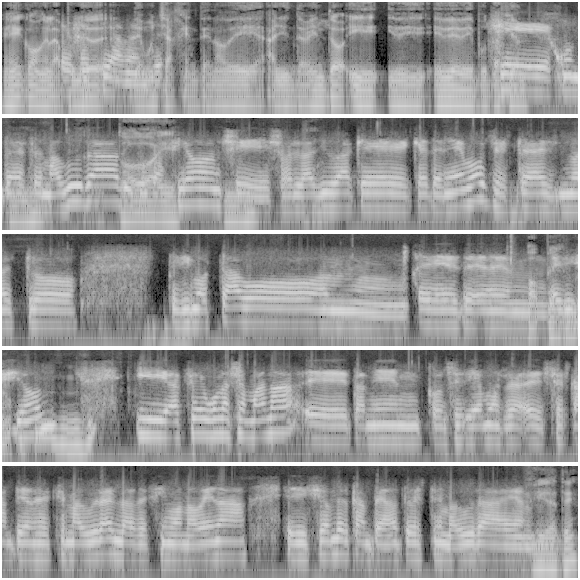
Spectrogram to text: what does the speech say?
eh, con el apoyo de, mucha gente, ¿no? De ayuntamiento y, y de, y de diputación. Sí, Junta de Extremadura, Todo ahí. Diputación, sí, son la ayuda que, que tenemos. Esta es nuestro decimoctavo mm, eh, de- Open, ¿no? edición y hace una semana eh, también conseguíamos eh, ser campeones de Extremadura en la decimonovena edición del Campeonato de Extremadura en, Fíjate.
